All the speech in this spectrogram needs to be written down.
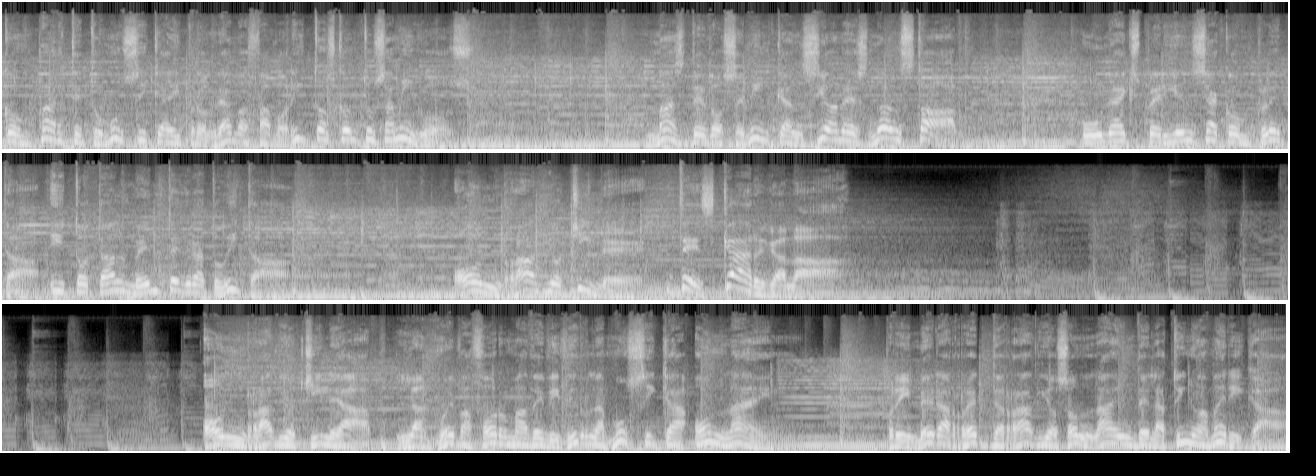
Comparte tu música y programas favoritos con tus amigos. Más de 12.000 canciones non-stop. Una experiencia completa y totalmente gratuita. On Radio Chile, descárgala. On Radio Chile App, la nueva forma de vivir la música online. Primera red de radios online de Latinoamérica.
